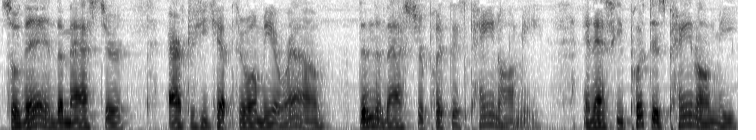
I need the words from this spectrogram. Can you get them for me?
So then the master, after he kept throwing me around, then the master put this pain on me. And as he put this paint on me,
